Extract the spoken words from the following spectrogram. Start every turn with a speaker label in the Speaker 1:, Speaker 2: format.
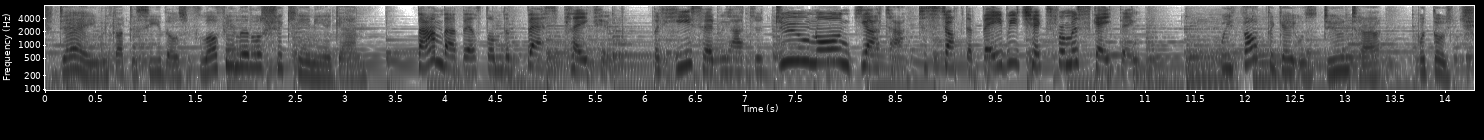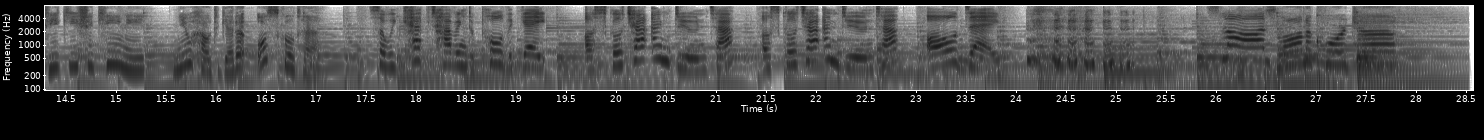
Speaker 1: Today, we got to see those fluffy little Sicíní again.
Speaker 2: Bamba built them the best play coop, but he said we had to do non gyata to stop the baby chicks from escaping.
Speaker 1: We thought the gate was dúnta, but those cheeky Sicíní knew how to get at Oscailte.
Speaker 2: So we kept having to pull the gate, Oscailte and Dúnta, Oscailte and dúnta, all day. Slán!
Speaker 1: Slán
